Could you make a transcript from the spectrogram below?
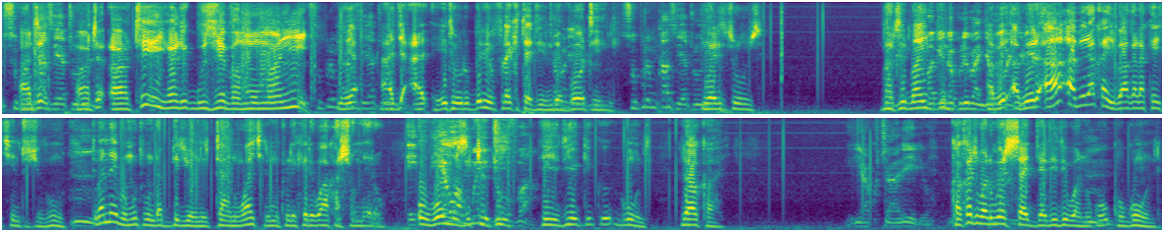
Supreme Ate- ate- ate yaliguze bamumanyi Supreme Naye Council yatunze. aja- a- it will be reflected in the voting. Supreme Council yatunze. yalitunze But mind you, Bagenda kulibanja abe- kubajja. Abeera- abeera kayi baagalako ekintu kimu. Tibanaye bwe mutunda biliyoni ttaano wakiri mutulekerewo akasomero Eh, oba omuzikiti gundi. Lakayi kakati waliwo essajja liri wano ku- ku gundi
